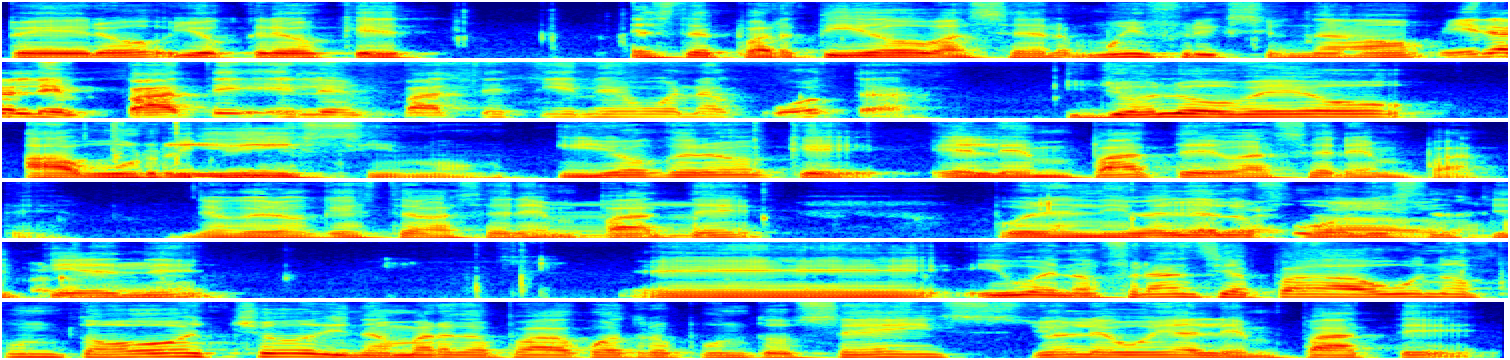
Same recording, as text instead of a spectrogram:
pero yo creo que este partido va a ser muy friccionado. Mira, el empate, el empate tiene buena cuota. Yo lo veo aburridísimo y yo creo que el empate va a ser empate. Yo creo que este va a ser empate por el nivel de los futbolistas que tiene. Eh, y bueno, Francia paga 1.8, Dinamarca paga 4.6. Yo le voy al empate.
